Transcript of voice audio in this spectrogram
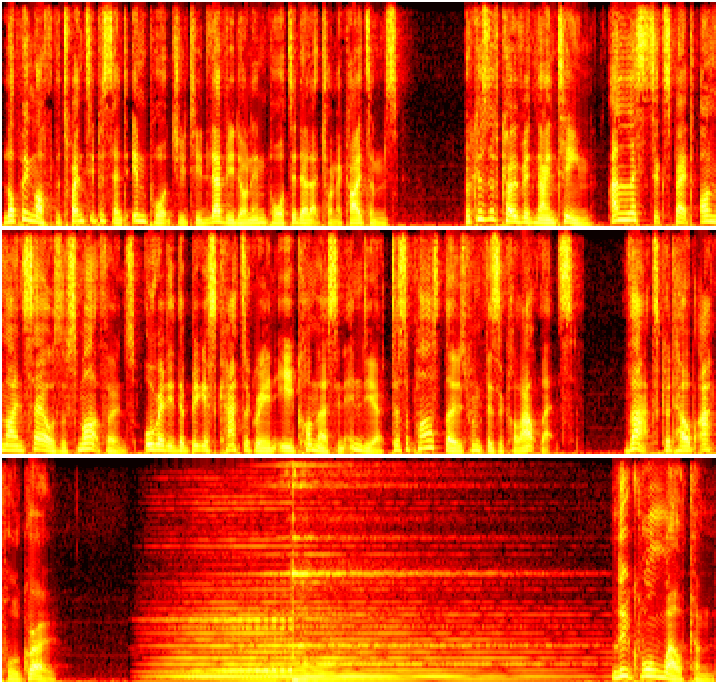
lopping off the 20% import duty levied on imported electronic items. Because of COVID 19, analysts expect online sales of smartphones, already the biggest category in e commerce in India, to surpass those from physical outlets. That could help Apple grow. Lukewarm welcome.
